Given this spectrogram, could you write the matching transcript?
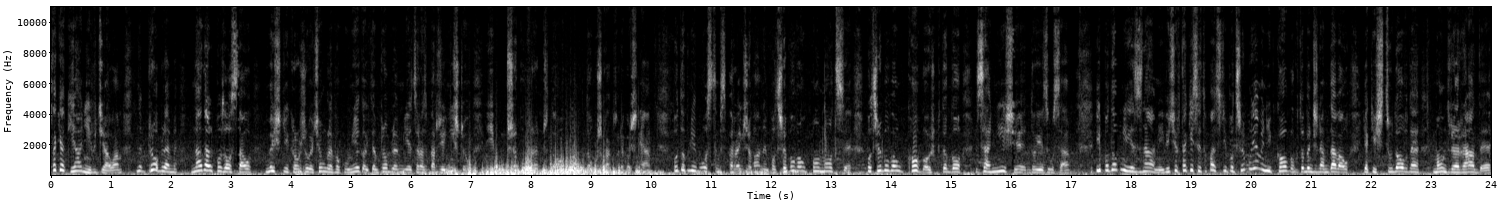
Tak jak ja nie widziałam. Problem nadal pozostał, myśli krążyły ciągle wokół niego i ten problem mnie coraz bardziej niszczył wręcz do, łóżka któregoś dnia. Podobnie było z tym sparaliżowanym. Potrzebował pomocy, potrzebował kogoś, kto go zaniesie do Jezusa. I podobnie jest z nami. Wiecie, w takiej sytuacji nie potrzebujemy nikogo, kto będzie nam dawał jakieś cudowne, mądre rady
